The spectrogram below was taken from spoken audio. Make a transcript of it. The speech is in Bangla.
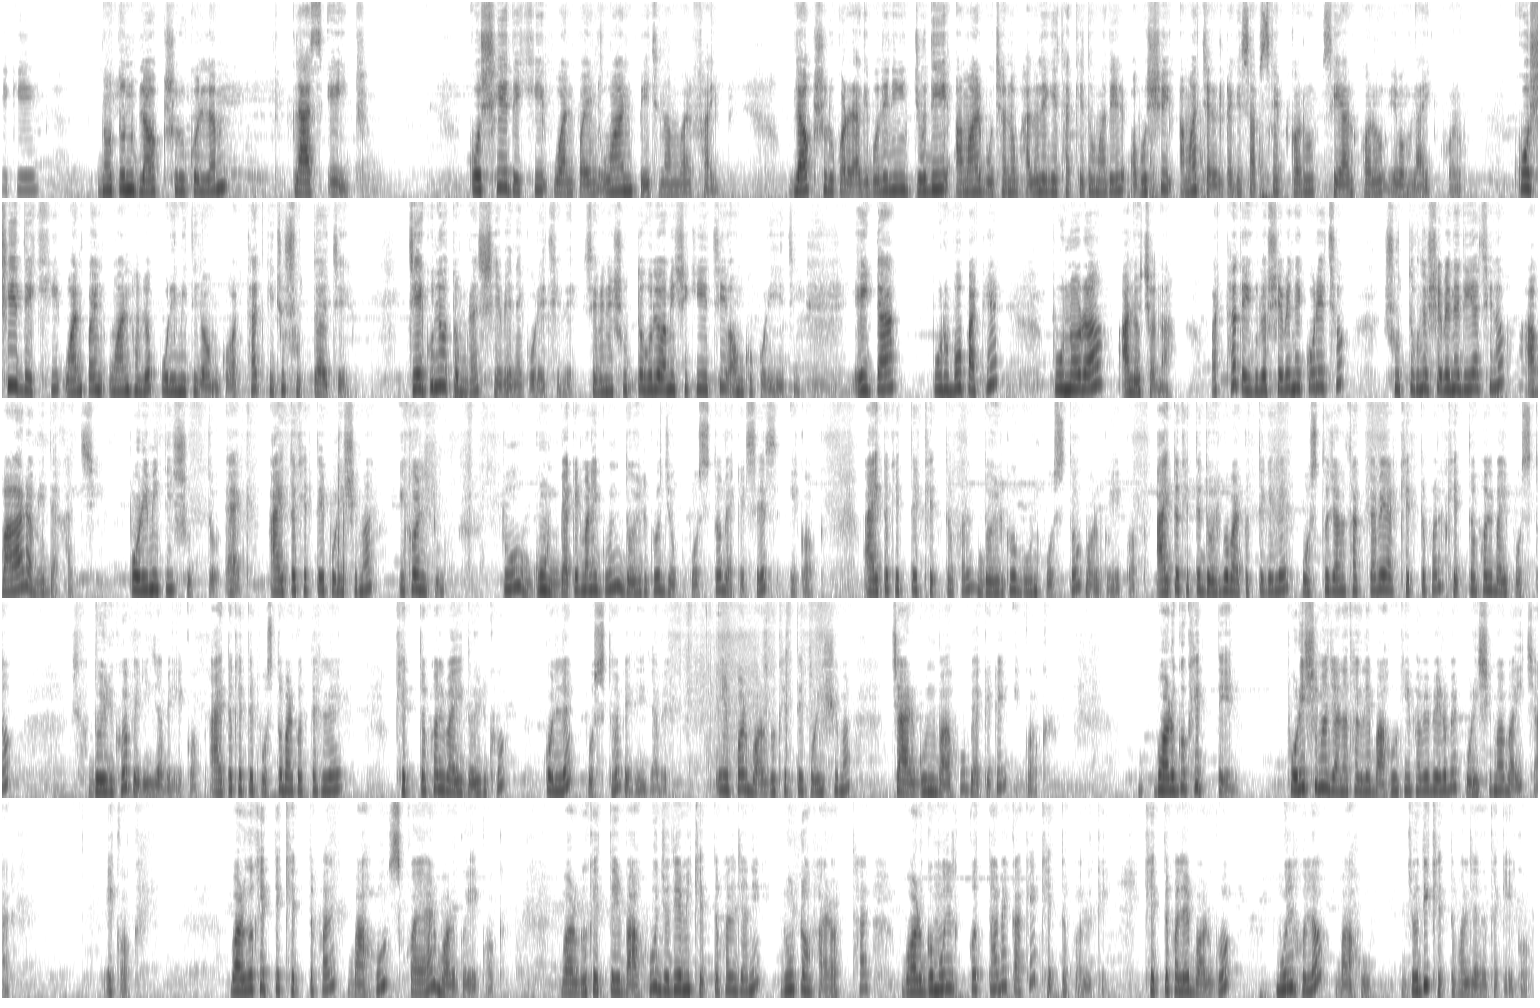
থেকে নতুন ব্লগ শুরু করলাম, ক্লাস এইট। কোষে দেখি one point one, page number five. Blog শুরু করার আগে বলে নিই, যদি আমার বোঝানো ভালো লেগে থাকে তোমাদের, অবশ্যই আমার চ্যানেলটাকে সাবস্ক্রাইব করো, শেয়ার করো এবং লাইক করো। কোষে দেখি ওয়ান পয়েন্ট ওয়ান হলো পরিমিতির অঙ্ক, অর্থাৎ কিছু সূত্র আছে, যেগুলো তোমরা সেভেনে করেছিলে। সেভেনের সূত্রগুলো আমি শিখিয়েছি, অঙ্ক করিয়েছি। এইটা পূর্ব পাঠের পুনরা আলোচনা অর্থাৎ এইগুলো সেভেনে করেছ, সূত্রগুলো সেভেনে দিয়েছিল, আবার আমি দেখাচ্ছি। পরিমিতির সূত্র এক, আয়তক্ষেত্রের পরিসীমা ইকুয়াল টু টু গুণ ব্যাকেট মানে গুণ, দৈর্ঘ্য যোগ পোস্ত ব্যাকেট শেষ একক। আয়তক্ষেত্রের ক্ষেত্রফল, দৈর্ঘ্য গুণ পোস্ত, বর্গ একক। আয়তক্ষেত্রের দৈর্ঘ্য বার করতে গেলে পোস্ত জানা থাকতে হবে আর ক্ষেত্রফল ক্ষেত্রফল বাই পোস্ত দৈর্ঘ্য বেরিয়ে যাবে একক। আয়তক্ষেত্রে পোস্ত বার করতে হলে ক্ষেত্রফল বাই দৈর্ঘ্য করলে পোস্ত বেরিয়ে যাবে। এরপর বর্গক্ষেত্রের পরিসীমা চার গুণ বাহু ব্যাকেটে একক। বর্গক্ষেত্রের পরিসীমা জানা থাকলে বাহু কীভাবে বেরোবে? পরিসীমা বাই চার, একক। বর্গক্ষেত্রের ক্ষেত্রফল বাহু স্কয়ার বর্গ একক। বর্গক্ষেত্রের বাহু যদি আমি ক্ষেত্রফল জানি, রুট ওভার অর্থাৎ বর্গমূল করতে হবে কাকে? ক্ষেত্রফলকে। ক্ষেত্রফলের বর্গ মূল হলো বাহু। যদি ক্ষেত্রফল জানা থাকে একক।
